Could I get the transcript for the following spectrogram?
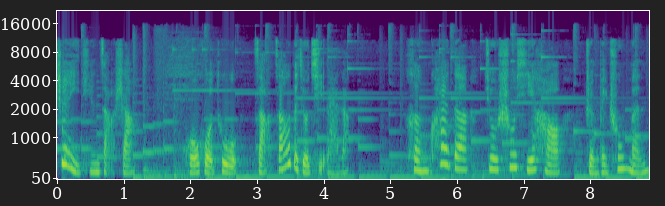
这一天早上，火火兔。早早的就起来了，很快的就梳洗好，准备出门。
